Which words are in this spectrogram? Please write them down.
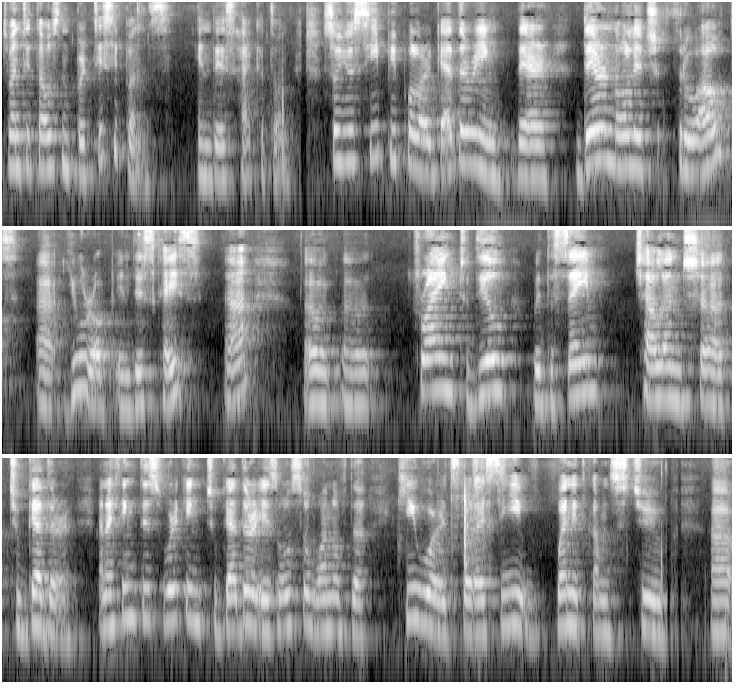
20,000 participants in this hackathon. So you see, people are gathering their their knowledge throughout uh, Europe in this case, uh, uh, trying to deal with the same challenge together. And I think this working together is also one of the keywords that I see when it comes to uh,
